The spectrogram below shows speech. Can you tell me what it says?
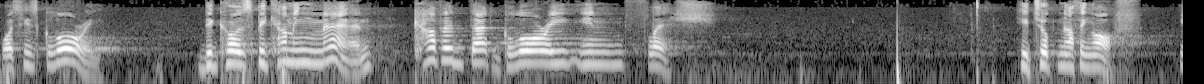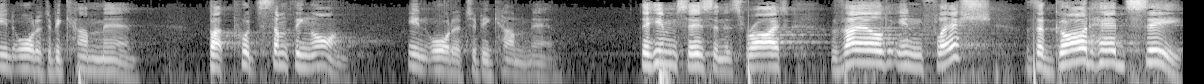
was his glory, because becoming man covered that glory in flesh. He took nothing off in order to become man, but put something on in order to become man. The hymn says, and it's right, veiled in flesh, the Godhead see.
